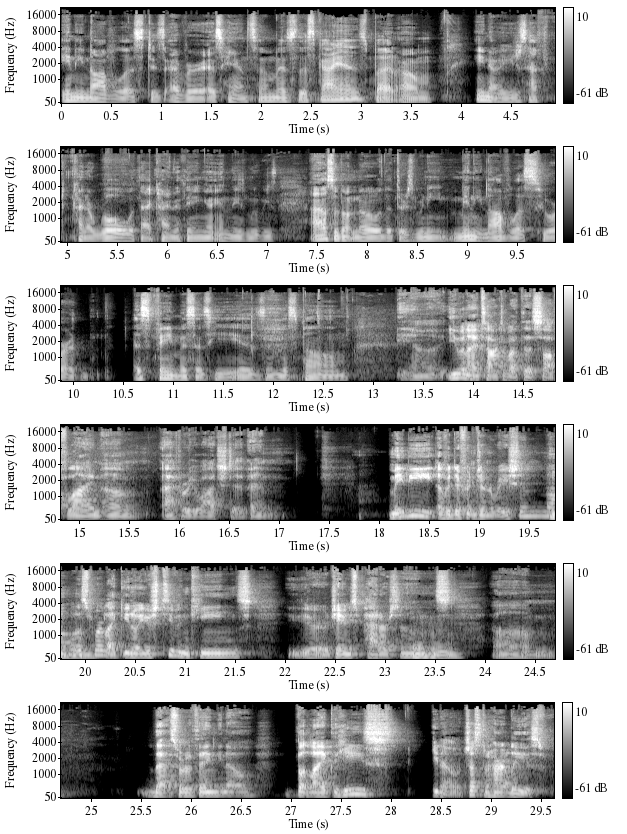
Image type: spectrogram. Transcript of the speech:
any novelist is ever as handsome as this guy is, but um, you know, you just have to kind of roll with that kind of thing in, in these movies. I also don't know that there's many many novelists who are as famous as he is in this film. Yeah, you and I talked about this offline um, after we watched it, and maybe of a different generation novelists mm-hmm. were like you know your Stephen King's, your James Patterson's, mm-hmm. um, that sort of thing, you know. But like he's you know Justin Hartley is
